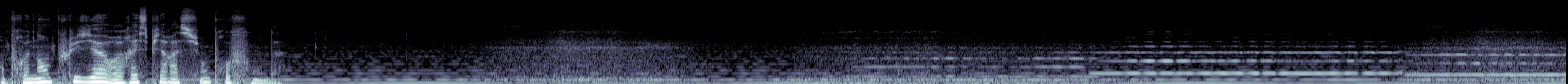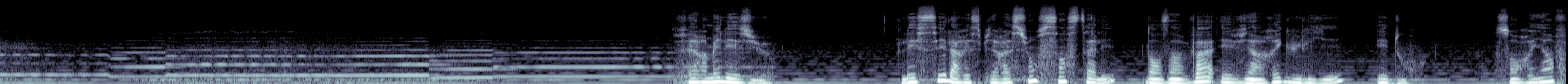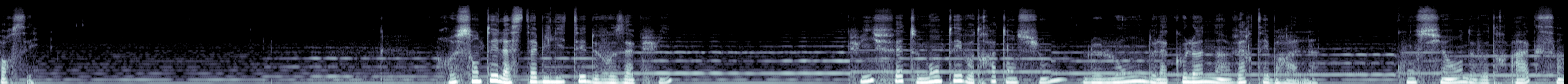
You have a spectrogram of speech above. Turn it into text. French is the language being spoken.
en prenant plusieurs respirations profondes. Fermez les yeux. Laissez la respiration s'installer dans un va-et-vient régulier et doux, sans rien forcer. Ressentez la stabilité de vos appuis, puis faites monter votre attention le long de la colonne vertébrale, conscient de votre axe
